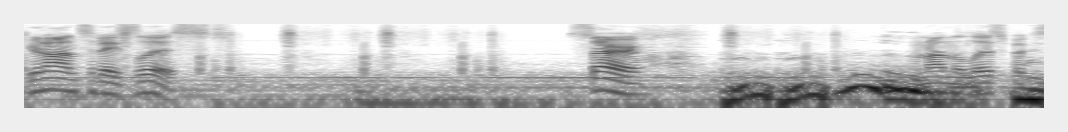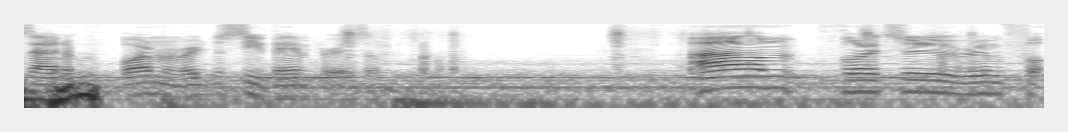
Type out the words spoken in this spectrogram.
You're not on today's list. Sir, I'm on the list because I had to perform emergency vampirism. Um, floor two, room four.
